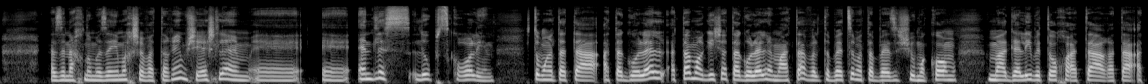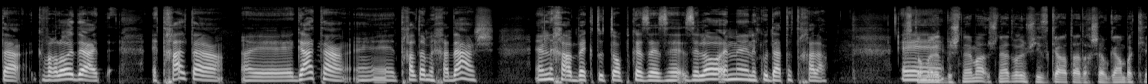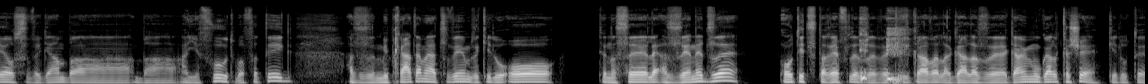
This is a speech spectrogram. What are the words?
אז אנחנו מזהים עכשיו אתרים שיש להם uh, uh, endless loop scrolling. זאת אומרת, אתה, אתה גולל, אתה מרגיש שאתה גולל למטה, אבל אתה בעצם אתה באיזשהו מקום מעגלי בתוך האתר. אתה, אתה כבר לא יודע, התחלת, uh, הגעת, uh, התחלת מחדש, אין לך back to top כזה, זה, זה לא, אין נקודת התחלה. זאת אומרת, בשני הדברים שהזכרת עד עכשיו, גם בכאוס וגם בעייפות, בפתיג, אז מבחינת המעצבים זה כאילו או תנסה לאזן את זה, או תצטרף לזה ותרכב על הגל הזה, גם אם הוא גל קשה, כאילו ת,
